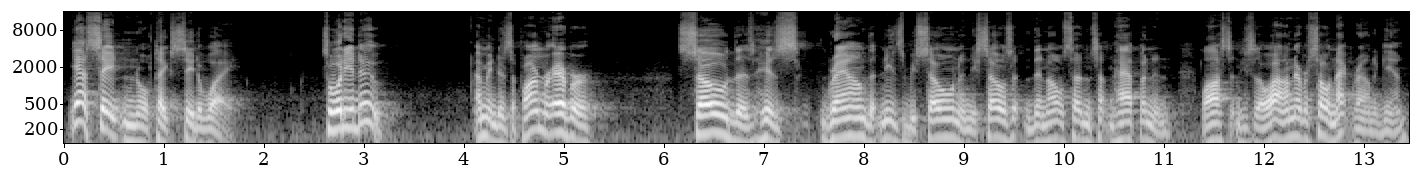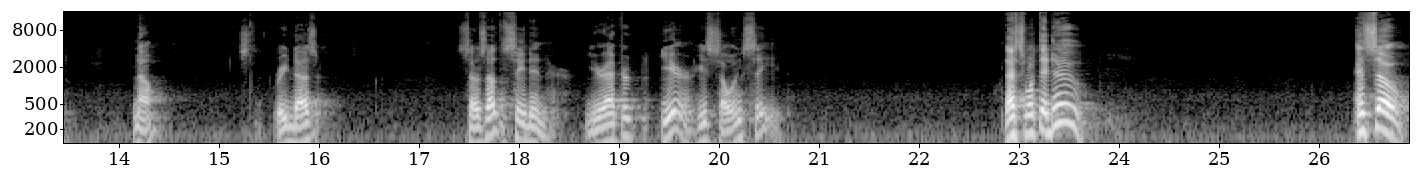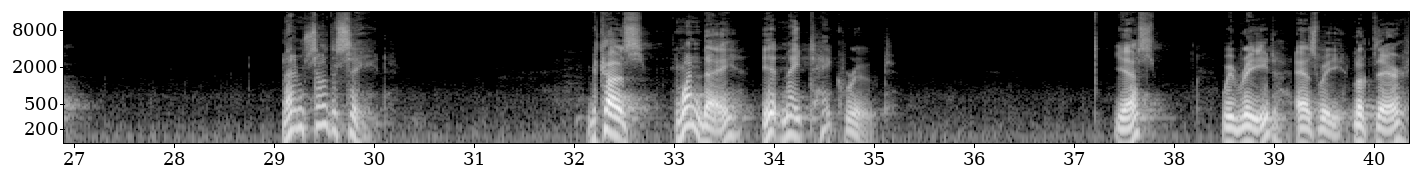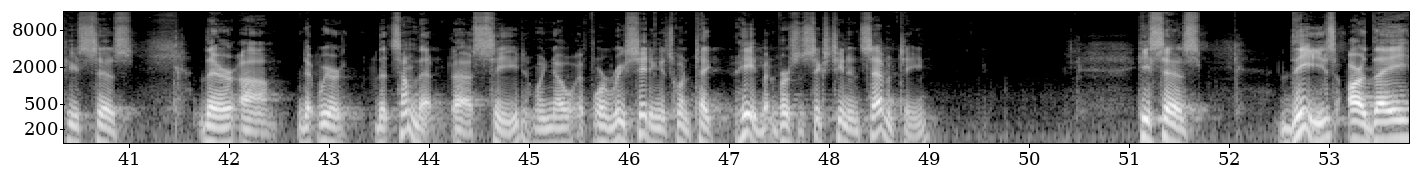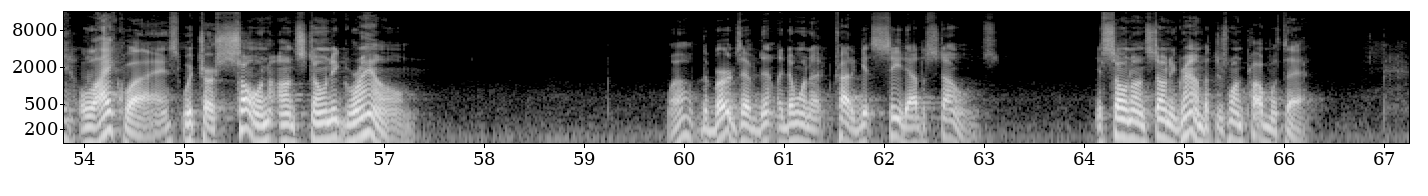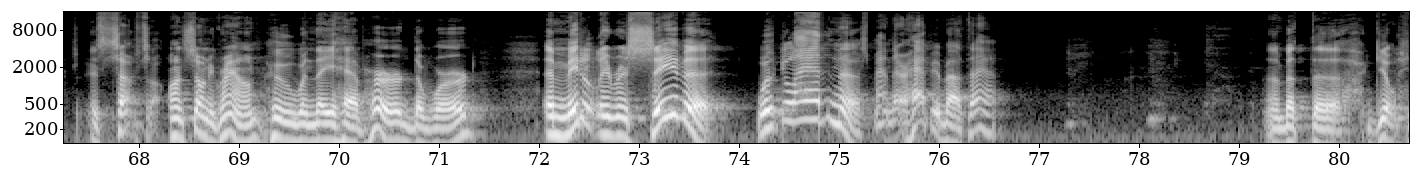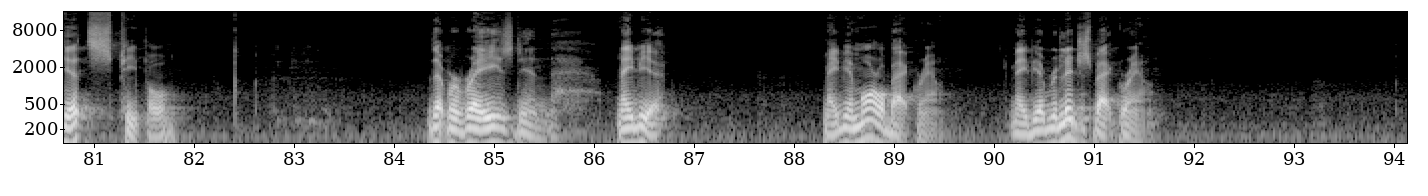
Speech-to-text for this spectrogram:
Yeah, Satan will take seed away. So what do you do? I mean, does a farmer ever sow the, his ground that needs to be sown and he sows it and then all of a sudden something happened and lost it and he said, well, I'll never sow in that ground again. No. Redoes it. Sows other seed in there. Year after year, he's sowing seed. That's what they do. And so, let him sow the seed. Because one day it may take root. Yes, we read as we look there, he says there uh, that we're that some of that uh, seed, we know if we're reseeding, it's going to take heed. But in verses 16 and 17, he says, These are they likewise which are sown on stony ground. Well, the birds evidently don't want to try to get seed out of stones. It's sown on stony ground, but there's one problem with that. It's on stony ground who, when they have heard the word, immediately receive it with gladness. Man, they're happy about that. Uh, but the guilt hits people that were raised in maybe a maybe a moral background, maybe a religious background,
